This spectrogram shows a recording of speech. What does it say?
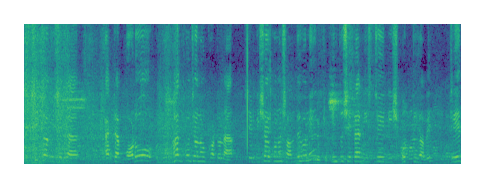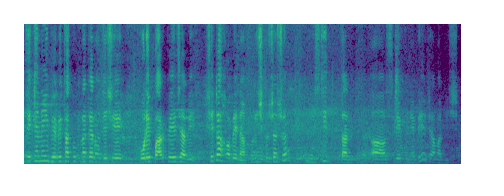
নিশ্চিতভাবে সেটা একটা বড় দুর্ভাগ্যজনক ঘটনা, সে বিষয়ে কোনো সন্দেহ নেই, কিন্তু সেটা নিশ্চয়ই নিষ্পত্তি হবে। যে যেখানেই ভেবে থাকুক না কেন যে সে করে পার পেয়ে যাবে, সেটা হবে না। পুলিশ প্রশাসন নিশ্চিত তার স্টেপ নেবে, এটা আমার বিশ্বাস।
